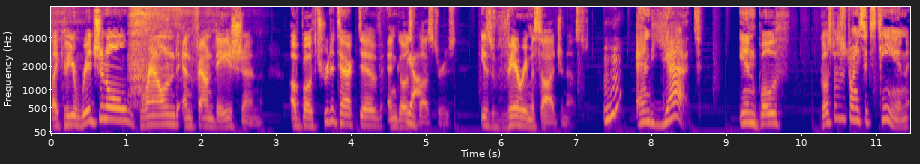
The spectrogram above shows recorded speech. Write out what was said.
Like the original ground and foundation of both True Detective and Ghostbusters yeah. is very misogynist. Mm-hmm. And yet, in both Ghostbusters 2016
